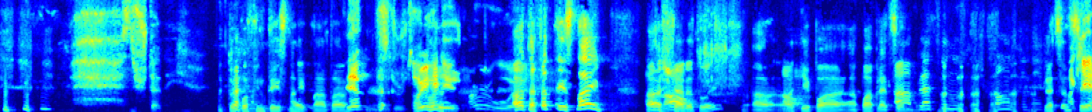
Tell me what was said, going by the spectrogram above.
Si je suis tanné. T'as pas fini tes snipes, menteur. Ben, tu joues Oui. jeux ou. Ah, euh, t'as fait tes snipes! Ah, je suis de toi. Ah, ok, pas, pas en platine. Ah, en platine aussi, je pense. peut-être. Platine, Ok, hey,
